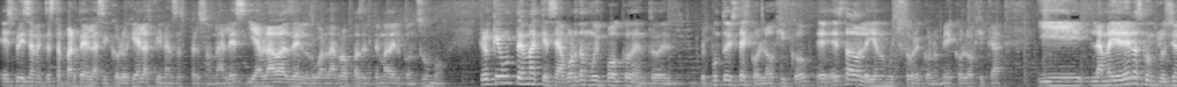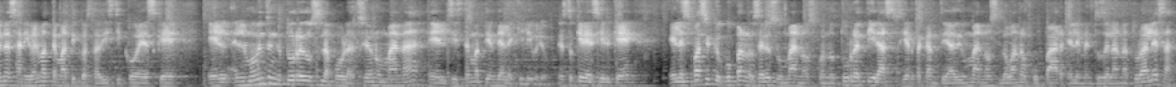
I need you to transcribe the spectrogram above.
es precisamente esta parte de la psicología de las finanzas personales y hablabas de los guardarropas, del tema del consumo. Creo que un tema que se aborda muy poco dentro del, punto de vista ecológico, he, estado leyendo mucho sobre economía ecológica y la mayoría de las conclusiones a nivel matemático estadístico es que el, en el momento en que tú reduces la población humana, el sistema tiende al equilibrio. Esto quiere decir que el espacio que ocupan los seres humanos, cuando tú retiras cierta cantidad de humanos, lo van a ocupar elementos de la naturaleza,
